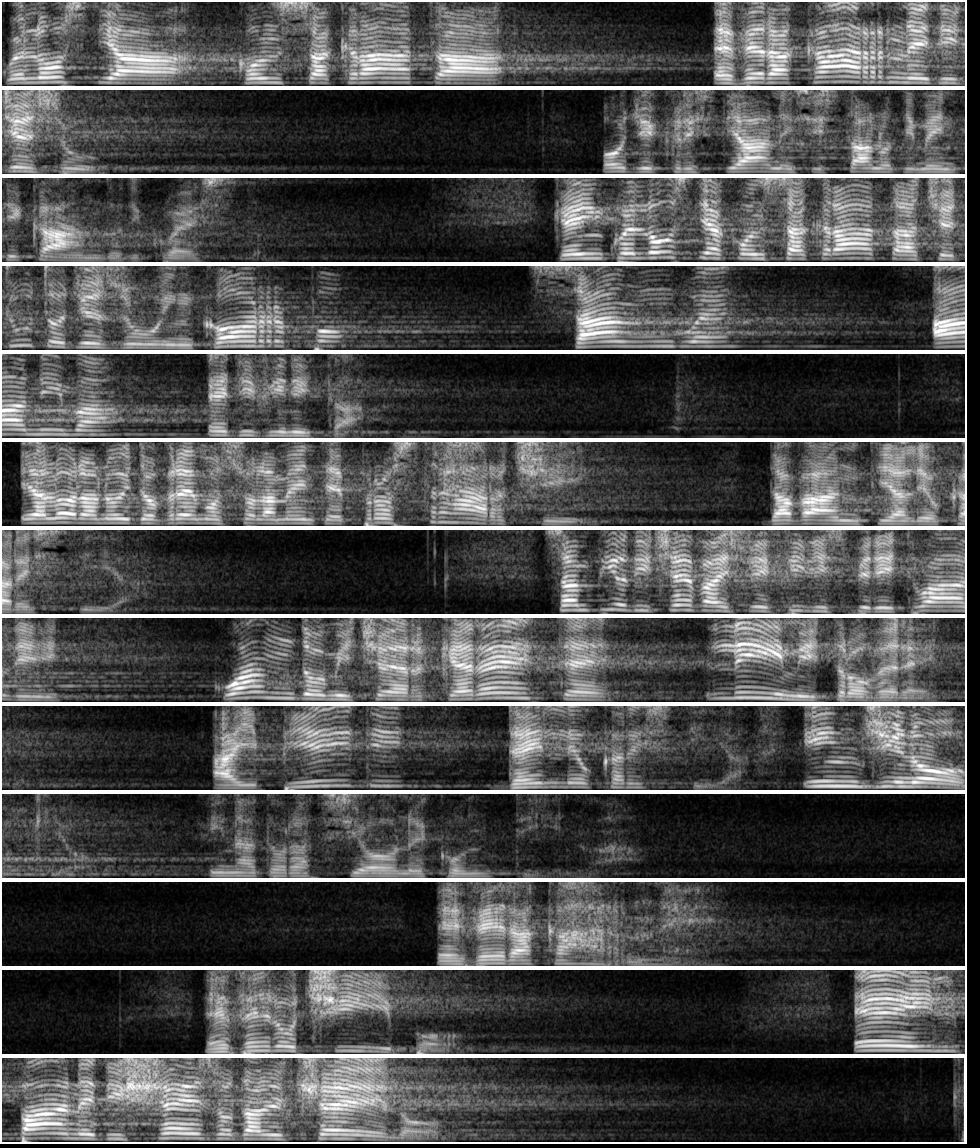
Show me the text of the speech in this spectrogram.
Quell'ostia consacrata è vera carne di Gesù. Oggi i cristiani si stanno dimenticando di questo, che in quell'ostia consacrata c'è tutto Gesù in corpo, sangue, anima e divinità. E allora noi dovremo solamente prostrarci davanti all'Eucarestia. San Pio diceva ai suoi figli spirituali, quando mi cercherete, lì mi troverete, ai piedi dell'Eucaristia, in ginocchio, in adorazione continua. È vera carne, è vero cibo, è il pane disceso dal cielo.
